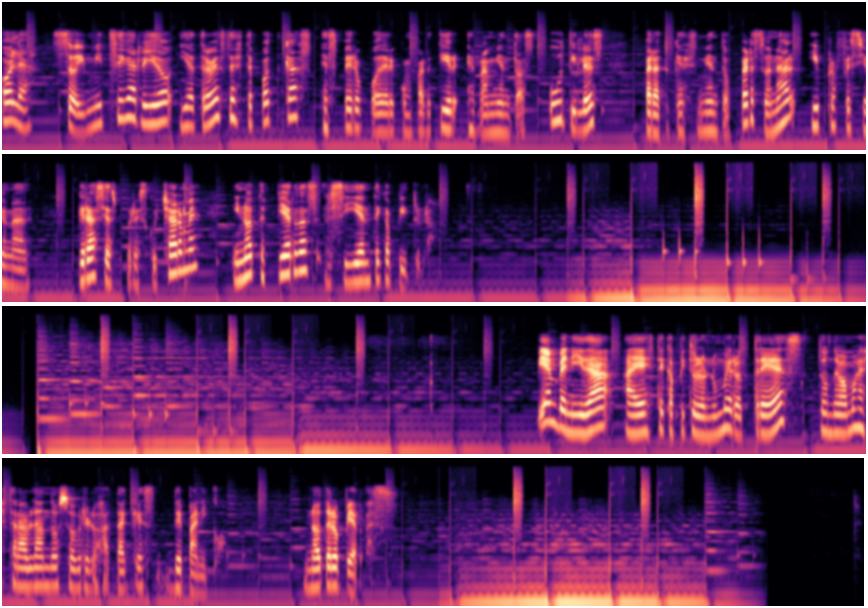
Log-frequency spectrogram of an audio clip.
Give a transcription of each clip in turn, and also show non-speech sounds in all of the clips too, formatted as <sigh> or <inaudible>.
Hola, soy Mitzi Garrido y a través de este podcast espero poder compartir herramientas útiles para tu crecimiento personal y profesional. Gracias por escucharme y no te pierdas el siguiente capítulo. Bienvenida a este capítulo número 3 donde vamos a estar hablando sobre los ataques de pánico. No te lo pierdas.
